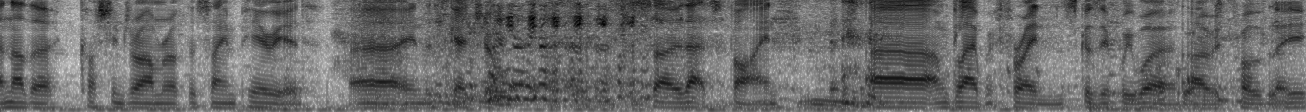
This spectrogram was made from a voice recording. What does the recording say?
another costume drama of the same period uh, in the schedule, so that's fine. Uh, I'm glad we're friends because if we weren't, I would probably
